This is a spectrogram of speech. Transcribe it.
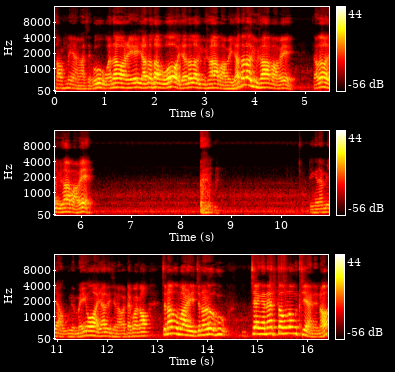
1250ကိုဝမ်းသာပါတယ်ရသလောက်ဗောရသလောက်ယူထားရမှာပဲရသလောက်ယူထားရမှာပဲရသလောက်ယူထားရမှာပဲတင်ကနမရဘူးလေမိန်ဩကရသေးချင်တာပါတကွက်ကောင်းကျွန်တော်ကမာတွေကျွန်တော်တို့အခုကြံကနန်း3လုံးကြံတယ်နော်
